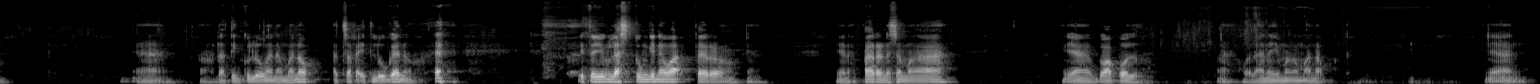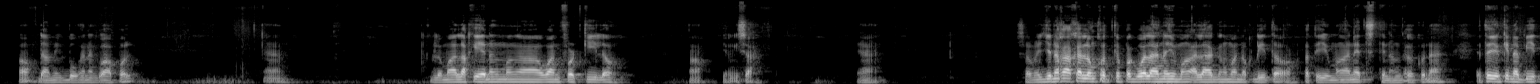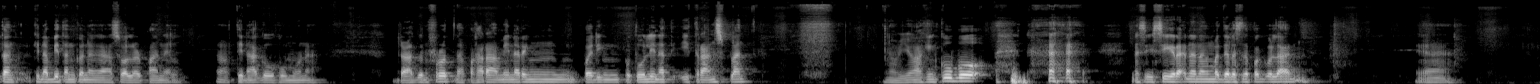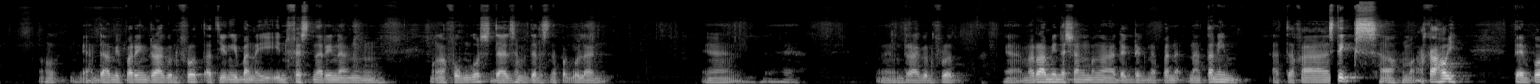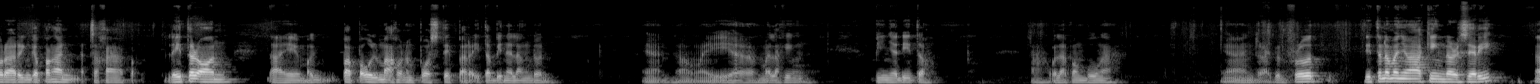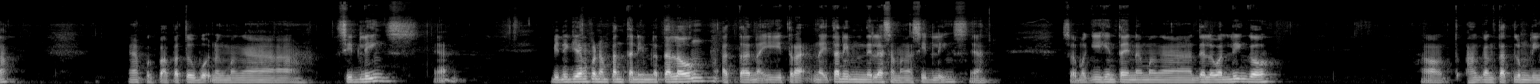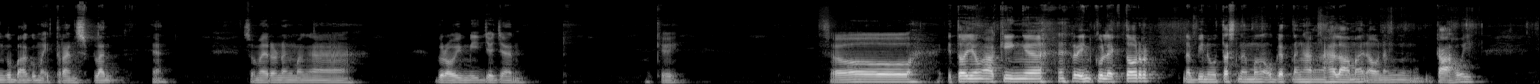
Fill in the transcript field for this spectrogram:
Yan. Oh, dating kulungan ng manok at saka itlugan. Oh. Ito yung last kong ginawa pero yan, yan para na sa mga yan, guwapol. Ah, wala na yung mga manok. Yan. Oh, daming bunga ng guwapol. Yan. Lumalaki yan ng mga 1/4 kilo. Oh, yung isa. Yan. So medyo nakakalungkot kapag wala na yung mga alagang manok dito. Pati yung mga nets, tinanggal ko na. Ito yung kinabitan, kinabitan ko ng ah, solar panel. Ah, tinago ko muna. Dragon fruit, napakarami na rin pwedeng putulin at i-transplant. Oh, yung aking kubo, nasisira na ng madalas na pag-ulan. Yeah. Oh, yan, dami pa rin dragon fruit at yung iba nai-infest na rin ng mga fungus dahil sa madalas na pag-ulan. Yan. Yung dragon fruit. Yan, marami na siyang mga dagdag na, pana- na tanim at saka sticks, oh, mga kahoy. Temporaring gapangan at saka later on ay magpapaulma ako ng poste para itabi na lang doon. Yan, oh, may ah, malaking pinya dito. Ah, wala pang bunga. Yan, dragon fruit. Dito naman yung aking nursery. No? Yan, pagpapatubo ng mga seedlings. Yan. Binigyan ko ng pantanim na talong at uh, naitra, naitanim nila sa mga seedlings. Yan. So maghihintay ng mga dalawang linggo uh, hanggang tatlong linggo bago mai-transplant. Yan. So meron ng mga growing media dyan. Okay. So, ito yung aking uh, rain collector na binutas ng mga ugat ng halaman o ng kahoy.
